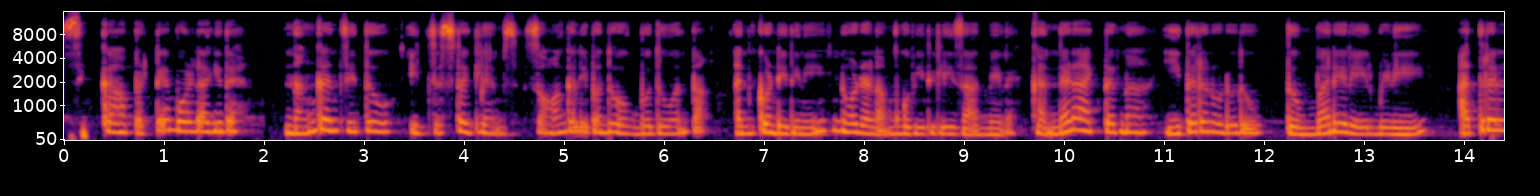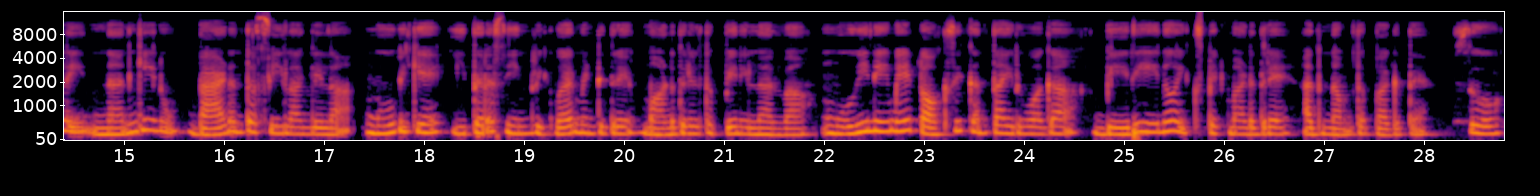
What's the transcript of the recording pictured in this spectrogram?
ಸಿಕ್ಕಾಪಟ್ಟೆ ಬೋಲ್ಡ್ ಆಗಿದೆ. ನಂಗನ್ಸಿದ್ದು ಇಟ್ ಜಸ್ಟ್ ಅ ಗ್ಲಿಮ್ಸ್. ಸಾಂಗಲ್ಲಿ ಬಂದು ಹೋಗ್ಬೋದು ಅಂತ ಅಂದ್ಕೊಂಡಿದ್ದೀನಿ ನೋಡೋಣ ಮೂವಿ ರಿಲೀಸ್ ಆದಮೇಲೆ. ಕನ್ನಡ ಆ್ಯಕ್ಟರ್ನ ಈ ಥರ ನೋಡೋದು ತುಂಬಾ ರೇರ್ ಬಿಡಿ. ಅದರಲ್ಲಿ ನನಗೇನು ಬ್ಯಾಡ್ ಅಂತ ಫೀಲ್ ಆಗಲಿಲ್ಲ. ಮೂವಿಗೆ ಈ ಥರ ಸೀನ್ ರಿಕ್ವೈರ್ಮೆಂಟ್ ಇದ್ದರೆ ಮಾಡೋದ್ರಲ್ಲಿ ತಪ್ಪೇನಿಲ್ಲ ಅಲ್ವಾ? ಮೂವಿ ನೇಮೇ ಟಾಕ್ಸಿಕ್ ಅಂತ ಇರುವಾಗ ಬೇರೆ ಏನೋ ಎಕ್ಸ್ಪೆಕ್ಟ್ ಮಾಡಿದ್ರೆ ಅದು ನಮ್ಮ ತಪ್ಪಾಗುತ್ತೆ. ಸೊ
